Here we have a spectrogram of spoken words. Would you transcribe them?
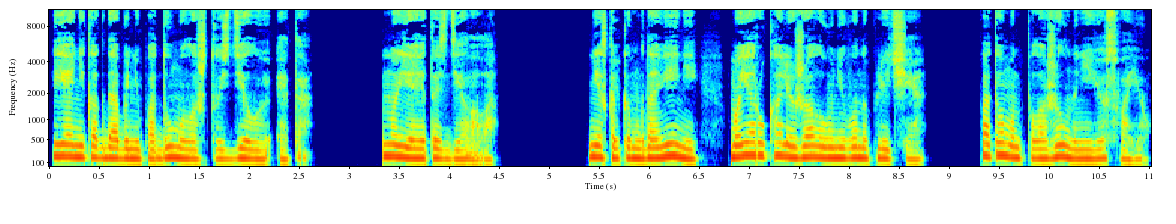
Я никогда бы не подумала, что сделаю это. Но я это сделала. Несколько мгновений моя рука лежала у него на плече. Потом он положил на нее свою.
